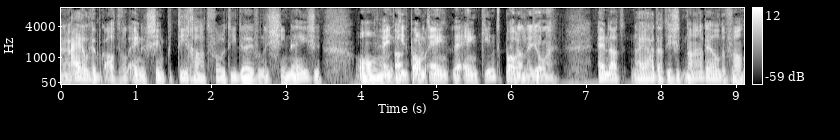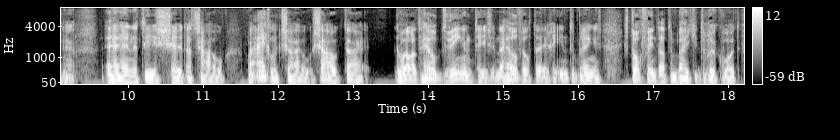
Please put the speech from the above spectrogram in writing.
Eigenlijk heb ik altijd wel enig sympathie gehad voor het idee van de Chinezen... om, Eén kind om één, de één kind politiek. En dan een jongen. En dat, nou ja, dat is het nadeel ervan. Ja. En het is, uh, dat zou... Maar eigenlijk zou, zou ik daar hoewel het heel dwingend is en er heel veel tegen in te brengen is... is toch vindt dat het een beetje druk wordt,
